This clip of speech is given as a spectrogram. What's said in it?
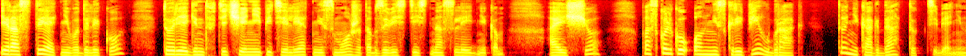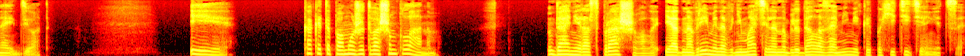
И раз ты от него далеко, то регент в течение пяти лет не сможет обзавестись наследником. А еще, поскольку он не скрепил брак, то никогда тут тебя не найдет. И как это поможет вашим планам? Дани расспрашивала и одновременно внимательно наблюдала за мимикой похитительницы.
